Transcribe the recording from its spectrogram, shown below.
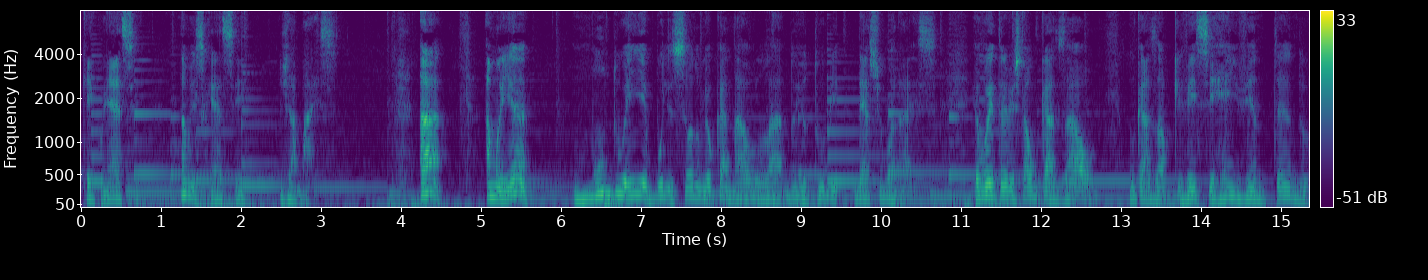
Quem conhece, não esquece jamais. Ah, amanhã, Mundo em Ebulição no meu canal lá no YouTube Décio Moraes. Eu vou entrevistar um casal, um casal que vem se reinventando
